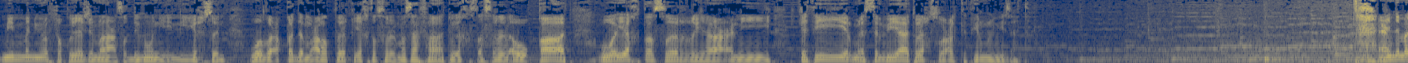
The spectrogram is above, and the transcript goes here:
ممن يوفق يا جماعة صدقوني اللي يحسن وضع قدمه على الطريق يختصر المسافات ويختصر الأوقات ويختصر يعني كثير من السلبيات ويحصل على الكثير من الميزات. عندما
